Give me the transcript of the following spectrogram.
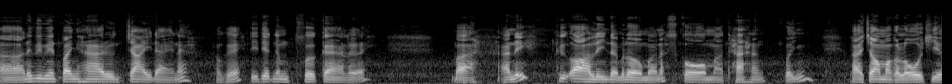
អានេះវាមានបញ្ហារឿងចៃដែរណាអូខេទីទៀតខ្ញុំធ្វើការលើហើយបាទអានេះគឺអស់លីងតែម្ដងបាទណាស្ករមកថាសហ្នឹងពេញប្រហែលចង់1គីឡូជាង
